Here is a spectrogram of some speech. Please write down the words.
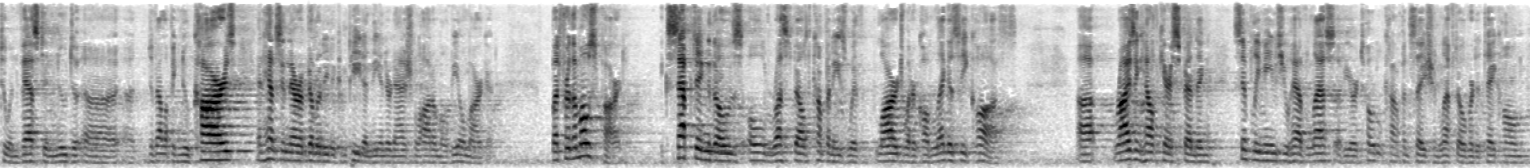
to invest in new de- uh, uh, developing new cars, and hence in their ability to compete in the international automobile market. But for the most part, accepting those old Rust Belt companies with large, what are called legacy costs, uh, rising healthcare spending simply means you have less of your total compensation left over to take home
